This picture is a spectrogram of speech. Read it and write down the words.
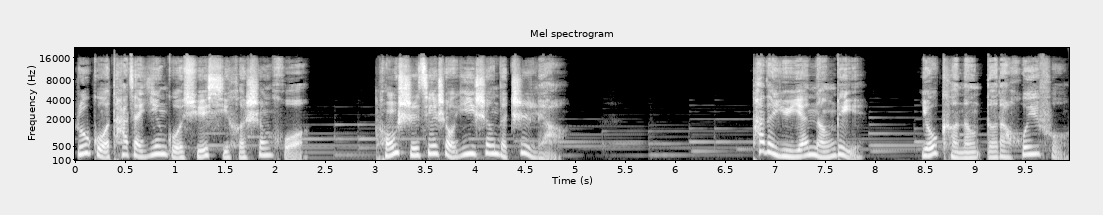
如果他在英国学习和生活，同时接受医生的治疗，他的语言能力有可能得到恢复。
